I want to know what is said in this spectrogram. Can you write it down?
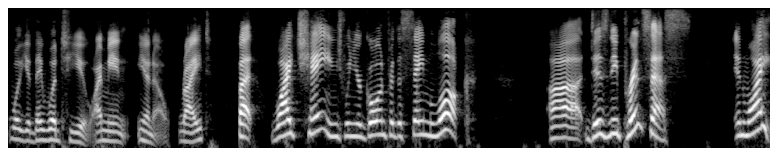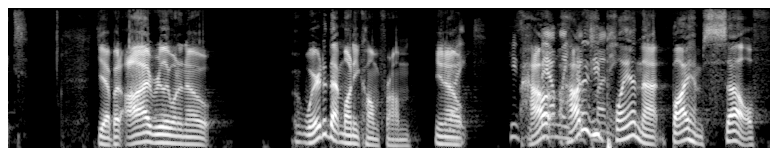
Well, yeah, they would to you. I mean, you know, right? But why change when you're going for the same look? Uh Disney princess in white. yeah but i really want to know where did that money come from you know right. He's how how did he money. plan that by himself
